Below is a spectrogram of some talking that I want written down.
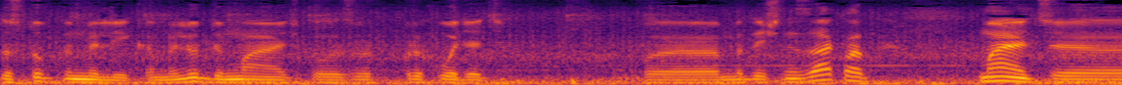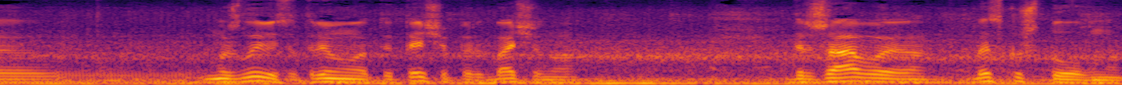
доступними ліками. Люди мають, коли приходять в е, медичний заклад, мають е, можливість отримувати те, що передбачено державою безкоштовно.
